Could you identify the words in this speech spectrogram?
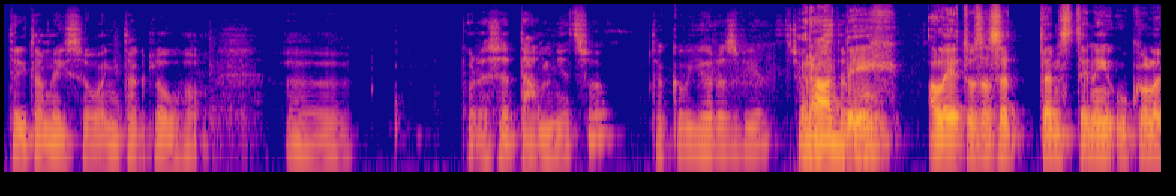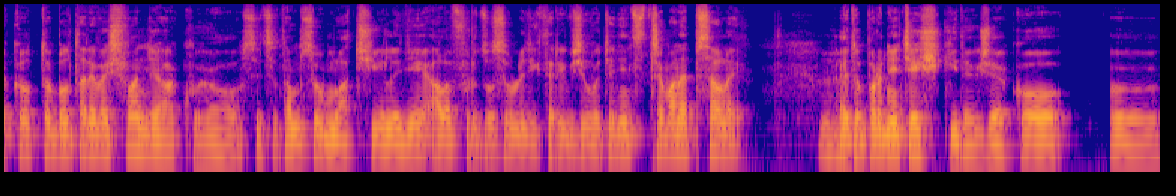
kteří tam nejsou ani tak dlouho. Uh, bude se tam něco takového rozvíjet? Rád bych, ale je to zase ten stejný úkol, jako to byl tady ve Švandáku, jo. Sice tam jsou mladší lidi, ale furt to jsou lidi, kteří v životě nic třeba nepsali. Mm-hmm. A je to pro ně těžký, takže jako uh,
